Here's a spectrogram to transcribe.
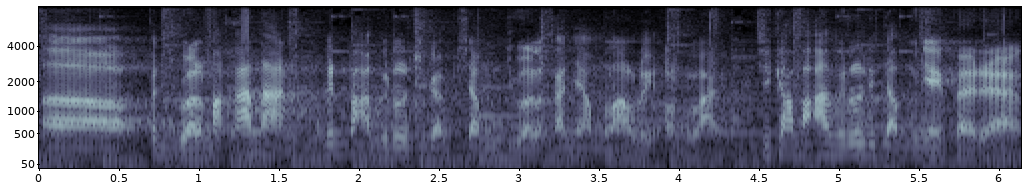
uh, penjual makanan. Mungkin Pak Amirul juga bisa menjualkannya melalui online. Jika Pak Amirul tidak punya barang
